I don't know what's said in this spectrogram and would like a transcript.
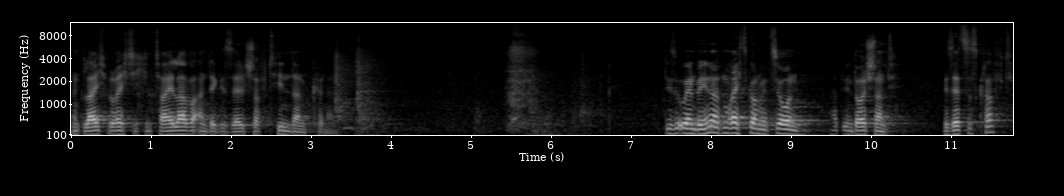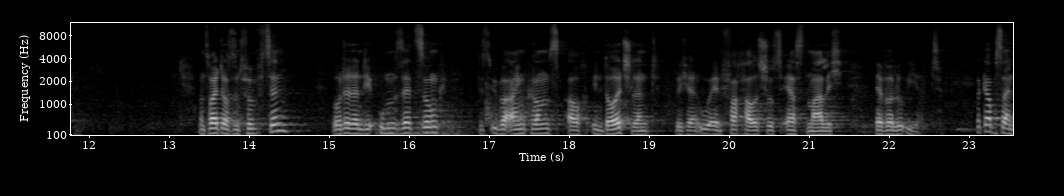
und gleichberechtigten Teilhabe an der Gesellschaft hindern können. Diese UN-Behindertenrechtskonvention hat in Deutschland Gesetzeskraft. Und 2015 wurde dann die Umsetzung des Übereinkommens auch in Deutschland durch einen UN-Fachausschuss erstmalig evaluiert. Da gab es ein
